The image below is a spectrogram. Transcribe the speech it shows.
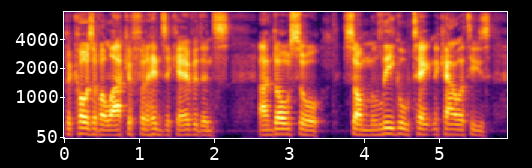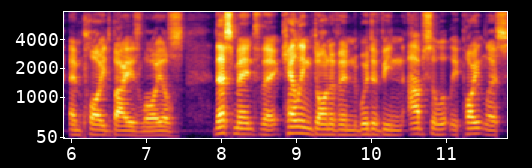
because of a lack of forensic evidence and also some legal technicalities employed by his lawyers. This meant that killing Donovan would have been absolutely pointless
